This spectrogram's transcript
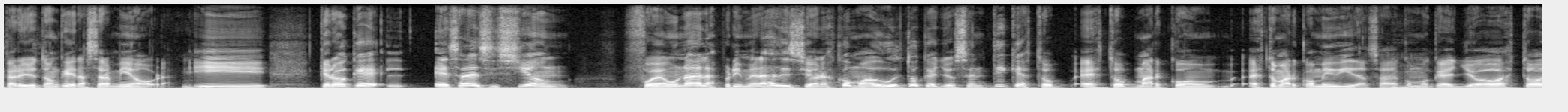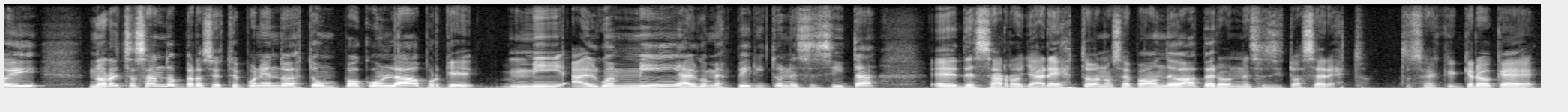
Pero yo tengo que ir a hacer mi obra. Y creo que esa decisión fue una de las primeras decisiones como adulto que yo sentí que esto, esto, marcó, esto marcó mi vida. O sea, como que yo estoy, no rechazando, pero sí estoy poniendo esto un poco a un lado porque mi, algo en mí, algo en mi espíritu necesita eh, desarrollar esto. No sé para dónde va, pero necesito hacer esto. Entonces que creo que,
